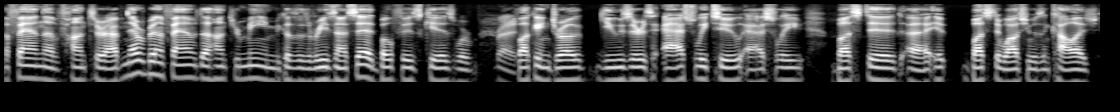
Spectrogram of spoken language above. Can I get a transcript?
a fan of Hunter. I've never been a fan of the Hunter meme because of the reason I said both his kids were right. fucking drug users. Ashley too. Ashley busted. Uh, it busted while she was in college,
